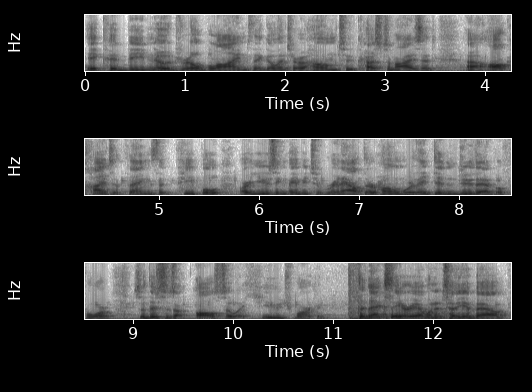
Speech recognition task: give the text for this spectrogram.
It could be no drill blinds that go into a home to customize it. Uh, all kinds of things that people are using maybe to rent out their home where they didn't do that before. So this is also a huge market. The next area I want to tell you about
